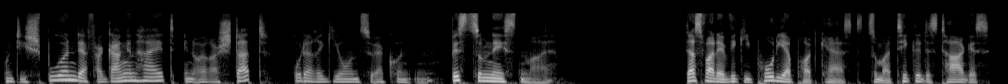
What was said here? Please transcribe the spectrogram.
und die Spuren der Vergangenheit in eurer Stadt oder Region zu erkunden. Bis zum nächsten Mal. Das war der Wikipedia Podcast zum Artikel des Tages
